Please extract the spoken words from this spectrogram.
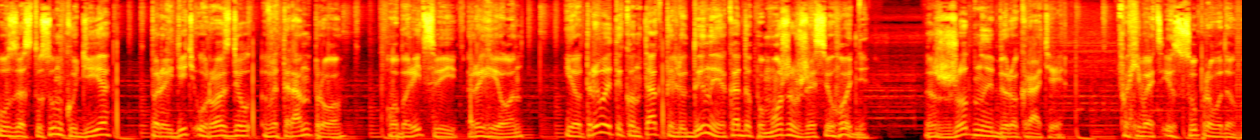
У застосунку Дія перейдіть у розділ Ветеран Про, оберіть свій регіон і отримайте контакти людини, яка допоможе вже сьогодні. Жодної бюрократії. Фахівець із супроводу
